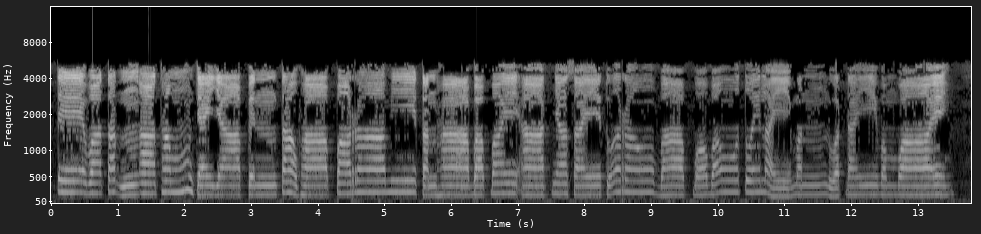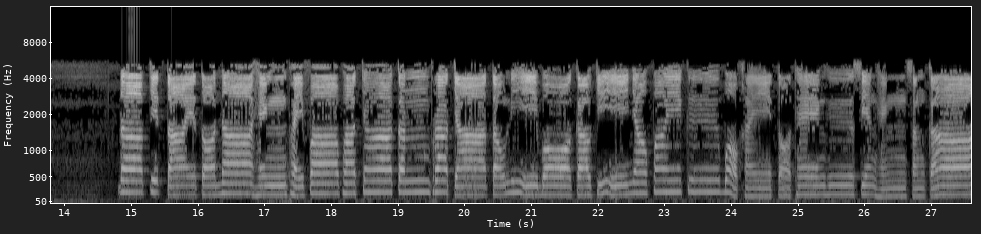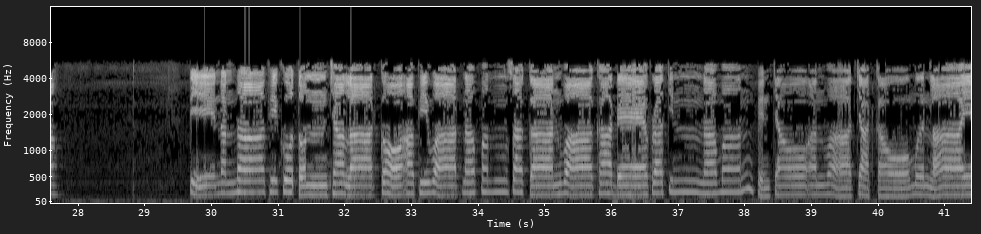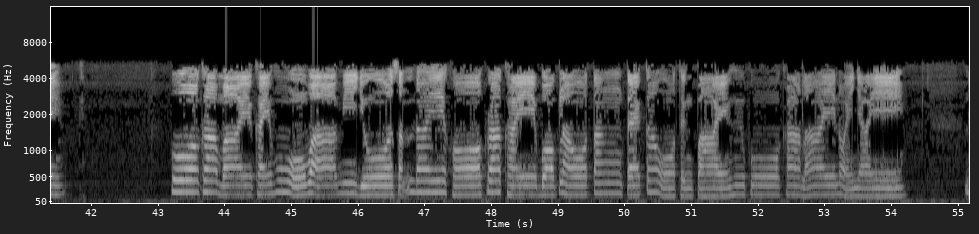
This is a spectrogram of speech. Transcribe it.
เตวตัดอาธรรมใจยาเป็นเต้าผาปารามีตันหาบาปใบอาจยาใส่ตัวเราบาปบ่เบาตัวไหลมันหลวดใดบำวาย ดาบจิตตายต่อหน้าแห่งไผ่ฟ้าพาจากันพระจ่าเต่านี้บอกกาวจียาวไปคือบอกไข่ต่อแทงฮือเสียงแห่งสังกาตีนันนาพิคุตนฉลาดก็อภิวาทนาพันสาการว่าข้าแด่พระจินนามันเป็นเจ้าอันว่าจาดเก่าเมื่อนลาย พวกข้าหมายไขหูว่ามีอยู่สันใดขอพระไข่บอกเล่าตั้งแต่เก้าถึงปลายคือผู้ข้าลายหน่อยใหญ่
